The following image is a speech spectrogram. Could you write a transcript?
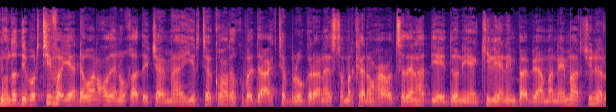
Mundo deportivo ayaa dhowaan codeyn u qaaday jaamaahiirta kooxda kubadda cagta blugrana islamarkaana waxay codsadeen haddii ay doonayaan kilian imbabe ama neymar junior.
